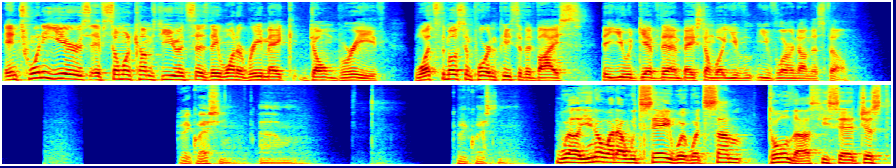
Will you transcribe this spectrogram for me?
In 20 years, if someone comes to you and says they want to remake Don't Breathe, what's the most important piece of advice that you would give them based on what you've you've learned on this film? Great question. Um, great question. Well, you know what I would say. What, what Sam told us, he said, just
